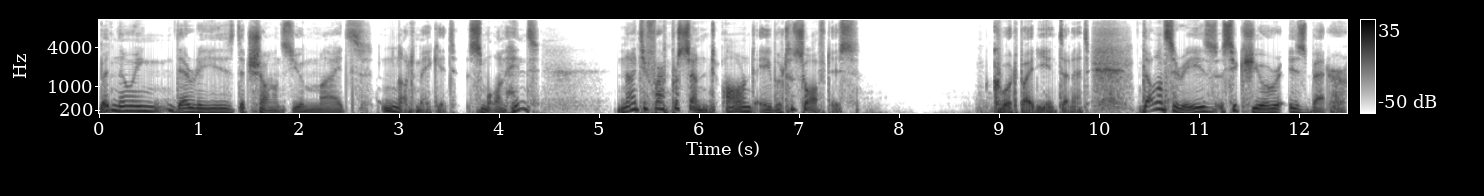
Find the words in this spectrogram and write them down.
But knowing there is the chance you might not make it. Small hint 95% aren't able to solve this. Quote by the internet. The answer is secure is better.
